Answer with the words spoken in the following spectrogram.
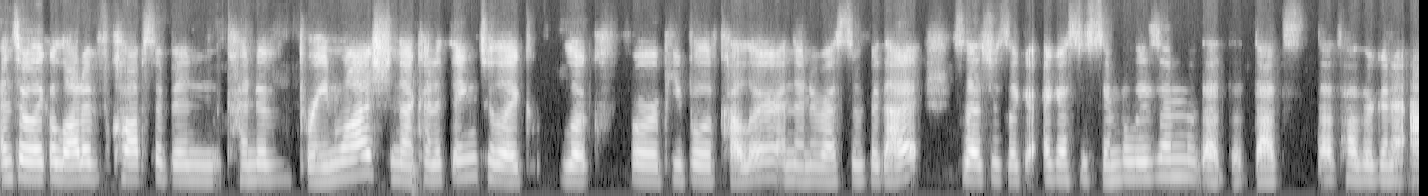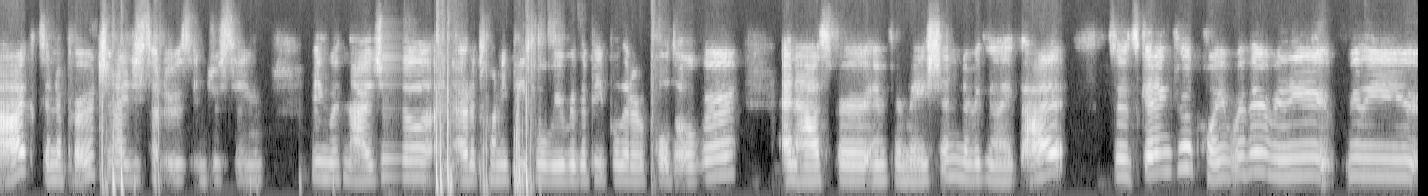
And so like a lot of cops have been kind of brainwashed and that kind of thing to like look for people of color and then arrest them for that so that's just like i guess a symbolism that, that that's that's how they're going to act and approach and i just thought it was interesting being with nigel and out of 20 people we were the people that were pulled over and asked for information and everything like that so it's getting to a point where they're really really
